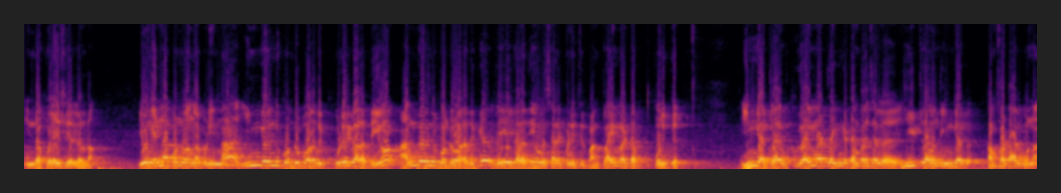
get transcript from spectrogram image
இந்த குரேஷியர்கள் தான். இவங்க என்ன பண்ணுவாங்க அப்படின்னா இங்கிருந்து கொண்டு போறதுக்கு குளிர்காலத்தையும் அங்கிருந்து கொண்டு வர்றதுக்கு வெயில் காலத்தையும் இவங்க செலக்ட் பண்ணி வச்சிருப்பாங்க. கிளைமேட்டை பொறுத்து. இங்கே கிளை கிளைமேட்டில் இங்கே டெம்பரேச்சர் ஹீட்டில் வந்து இங்கே கம்ஃபர்ட்டாக இருக்கும்னா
